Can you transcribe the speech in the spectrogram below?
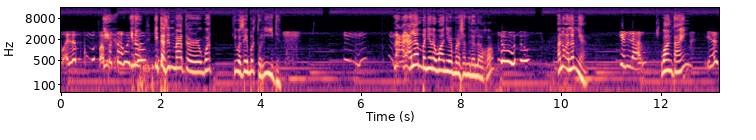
ko alam kung mapapatawad you know, it doesn't matter what he was able to read. Na, alam ba niya na one year mo na siya niloloko? No, no. Anong alam niya? Yun lang. One time? Yes.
